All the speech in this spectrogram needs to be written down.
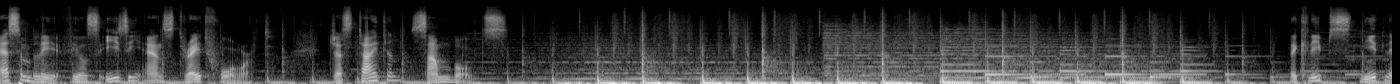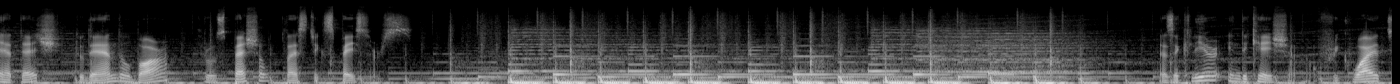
Assembly feels easy and straightforward. Just tighten some bolts. The clips neatly attach to the handlebar through special plastic spacers. There's a clear indication of required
